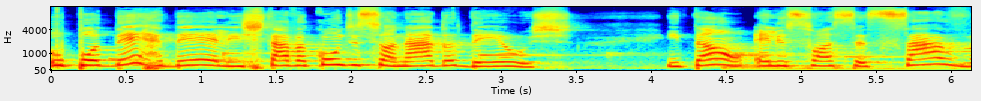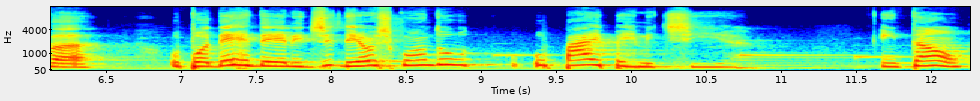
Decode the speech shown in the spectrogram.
o poder dele estava condicionado a Deus. Então, ele só acessava o poder dele de Deus quando o Pai permitia. Então,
